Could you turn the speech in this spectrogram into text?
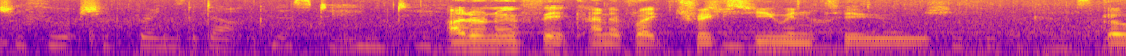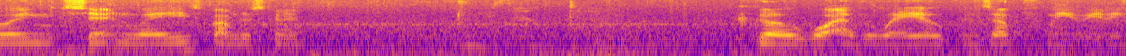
She thought she'd bring the darkness to him too. I don't know if it kind of like tricks She you into She thought the curse going certain ways, but I'm just gonna Druth helped her. go whatever way opens up for me, really.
